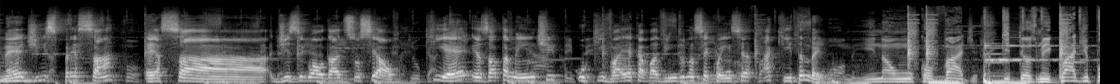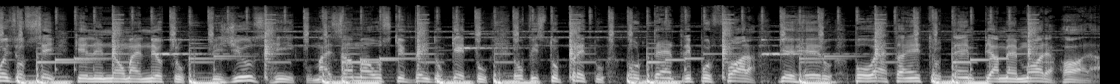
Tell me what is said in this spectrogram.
né, de expressar essa desigualdade social, que é exatamente o que vai acabar vindo na sequência aqui também. E não um covarde, que Deus me guarde, pois eu sei que ele não é neutro. Vigia os ricos, mas ama os que vêm do gueto. Eu visto preto, por dentro e por fora. Guerreiro, poeta entre o tempo e a memória. Ora,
